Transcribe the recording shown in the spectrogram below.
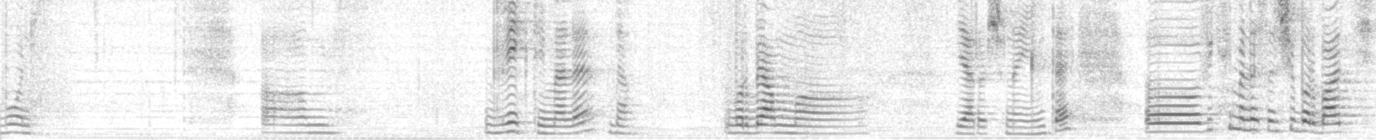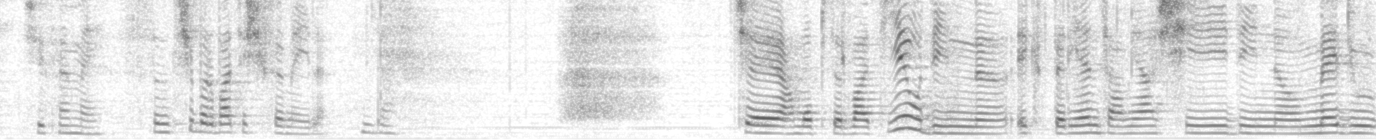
Bun. Um, victimele, Da. vorbeam uh, iarăși înainte, uh, victimele sunt și bărbați, Și femei. sunt și bărbații și femeile. Da. Ce am observat eu din uh, experiența mea și din uh, mediul,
